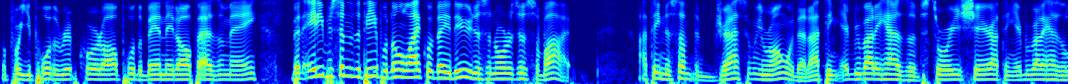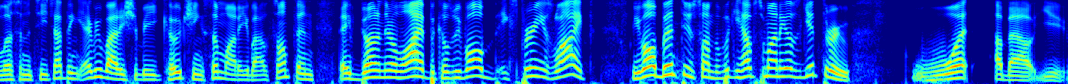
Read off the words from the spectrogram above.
before you pull the ripcord off, pull the band-aid off as it may. But 80% of the people don't like what they do just in order to survive. I think there's something drastically wrong with that. I think everybody has a story to share. I think everybody has a lesson to teach. I think everybody should be coaching somebody about something they've done in their life because we've all experienced life. We've all been through something we can help somebody else get through. What about you?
